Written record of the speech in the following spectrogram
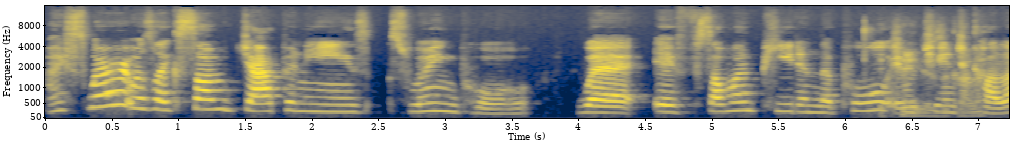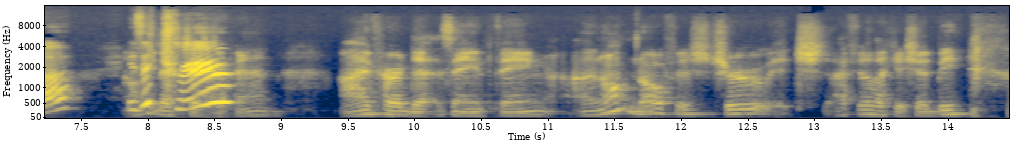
I swear it was like some Japanese swimming pool where if someone peed in the pool, It it would change color? color. Is it true? I've heard that same thing. I don't know if it's true. It sh- I feel like it should be.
